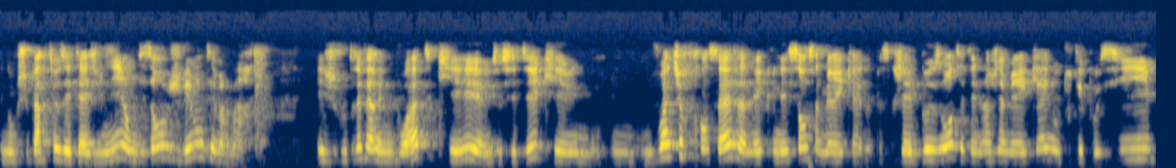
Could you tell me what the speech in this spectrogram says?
Et donc, je suis partie aux États-Unis en me disant, je vais monter ma marque et je voudrais faire une boîte qui est une société qui est une, une, voiture française avec une essence américaine. Parce que j'avais besoin de cette énergie américaine où tout est possible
